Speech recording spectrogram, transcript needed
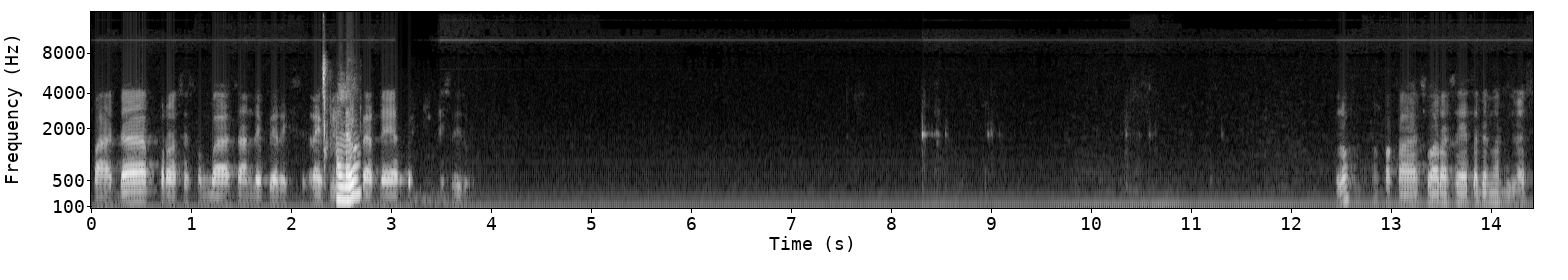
pada proses pembahasan revisi Halo? Perda RW itu. Halo, apakah suara saya terdengar jelas?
